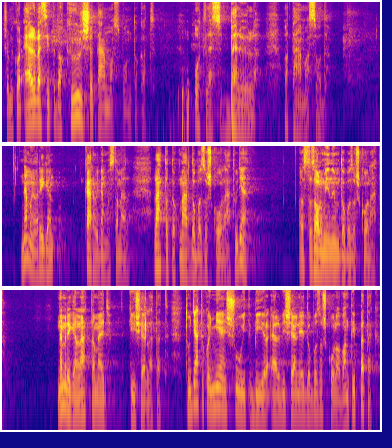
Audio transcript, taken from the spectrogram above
És amikor elveszíted a külső támaszpontokat, ott lesz belül a támaszod. Nem olyan régen, kár, hogy nem hoztam el, láttatok már dobozos kólát, ugye? Azt az alumínium dobozos kólát. Nem régen láttam egy kísérletet. Tudjátok, hogy milyen súlyt bír elviselni egy dobozos kóla? Van tippetek?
